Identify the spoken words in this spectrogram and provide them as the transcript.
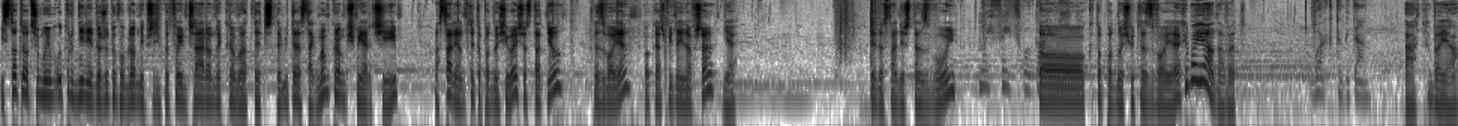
Istoty otrzymują utrudnienie do rzutów obronnych przeciwko twoim czarom nekromatycznym. I teraz tak, mam krąg śmierci. Astarion, ty to podnosiłeś ostatnio? Te zwoje? Pokaż mi najnowsze? Nie. Ty dostaniesz ten zwój. To kto podnosił te zwoje? Chyba ja nawet. Tak, chyba ja.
